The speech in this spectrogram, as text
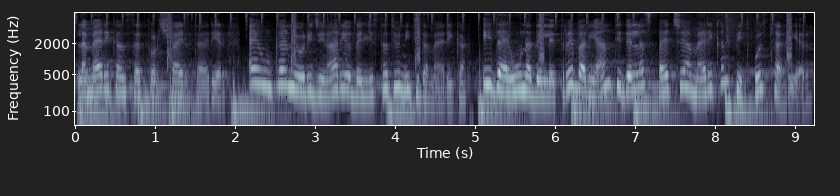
l'American Staffordshire Terrier è un cane originario degli Stati Uniti d'America ed è una delle tre varianti della specie American Pitbull Terrier,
